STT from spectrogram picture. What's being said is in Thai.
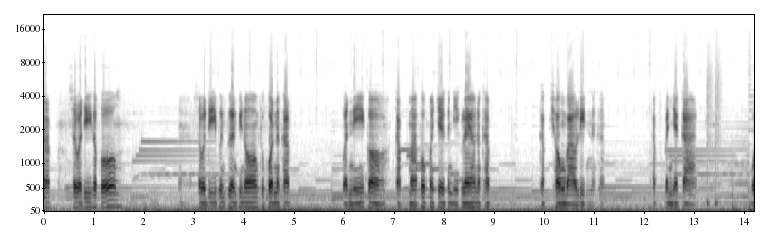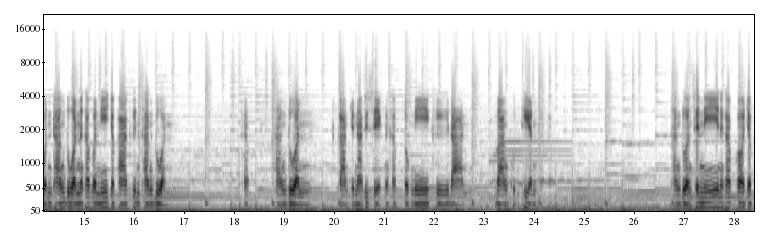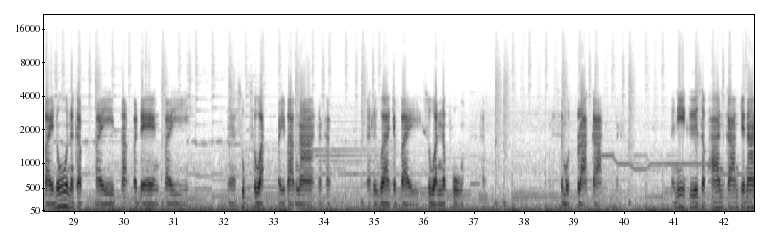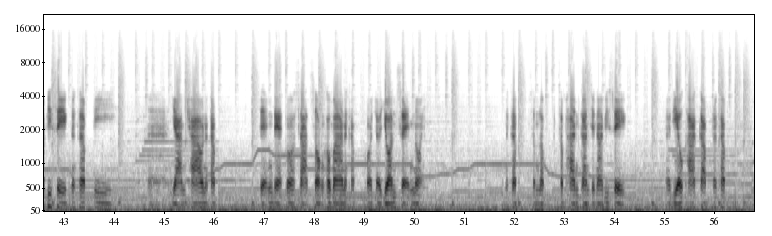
ครับ สวัสดีครับผม สวัสดีเพื่อนๆพี่น้องทุกคนนะครับ วันนี้ก็กลับมาพบมาเจอกันอีกแล้วนะครับ กับช่องบาวลินนะครับกับบรรยากาศ บนทางด่วนนะครับ วันนี้จะพาขึ้นทางด่วนครับทางด่วนการจนาพิเศษนะครับ ตรงนี้คือด่านบางขุนเทียนนะครับทางด่วนเส้นนี้นะครับก็จะไปนู่นนะครับ ไปพระประแดงไปสุขสวัสดิ์ไปบางนานะครับ หรือว่าจะไปสุวรรณภูมินะครับ สมุทรปราการนะครับอันนี้คือสะพานการจนาพิเศษกนะครับมีอ่ายามเช้านะครับ แสงแดดก็สาดส่องเข้ามานะครับ ก็จะย้อนแสงหน่อยนะครับสำหรับสะพานการจนาพิเศษกเดี๋ยวขากลับนะครับ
